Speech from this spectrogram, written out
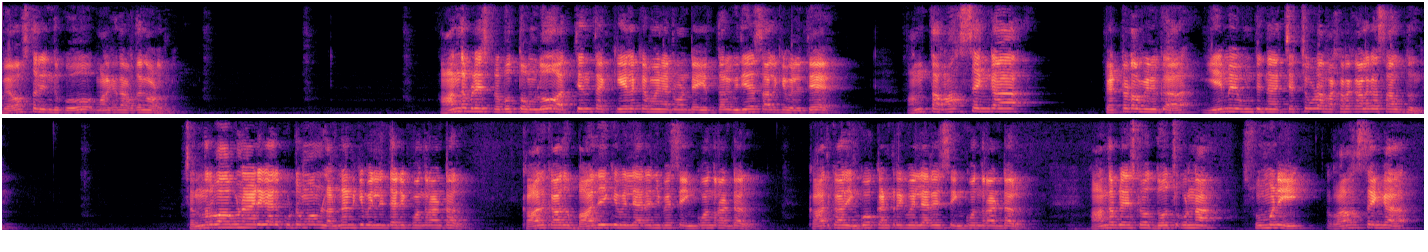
వ్యవస్థలు ఎందుకు? మనకైతే అర్థం కావడం ఆంధ్రప్రదేశ్ ప్రభుత్వంలో అత్యంత కీలకమైనటువంటి ఇద్దరు విదేశాలకి వెళితే అంత రహస్యంగా పెట్టడం వెనుక ఏమేమి ఉంటుందనే చర్చ కూడా రకరకాలుగా సాగుతుంది. చంద్రబాబు నాయుడు గారి కుటుంబం లండన్కి వెళ్ళిందని కొందరు అంటారు. కాదు కాదు బాలీకి వెళ్ళారని చెప్పేసి ఇంకొందరు అంటారు. కాదు కాదు ఇంకో కంట్రీకి వెళ్ళారేసి ఇంకొందరు అంటారు. ఆంధ్రప్రదేశ్లో దోచుకున్న సొమ్ముని రహస్యంగా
